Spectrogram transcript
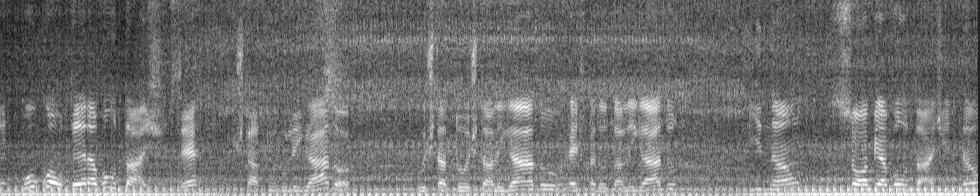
É, pouco altera a voltagem, certo? Está tudo ligado, ó. O estator está ligado, o retificador está ligado e não sobe a voltagem. Então,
